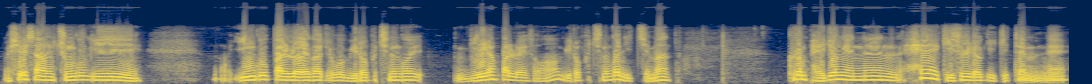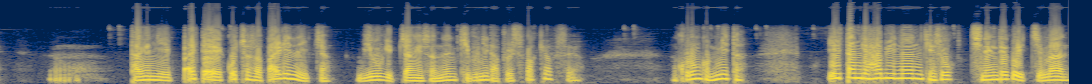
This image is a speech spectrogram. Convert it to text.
뭐 실상 중국이 뭐 인구빨로 해가지고 밀어붙이는 거 물량빨로 해서 밀어붙이는 건 있지만 그런 배경에는 해외 기술력이 있기 때문에 어, 당연히 빨대에 꽂혀서 빨리는 입장 미국 입장에서는 기분이 나쁠 수밖에 없어요. 그런 겁니다. 1단계 합의는 계속 진행되고 있지만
